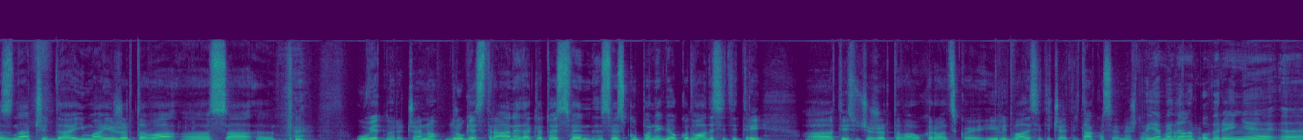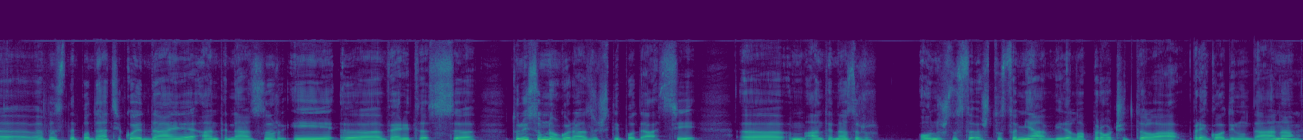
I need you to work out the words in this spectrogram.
znači da ima i žrtava sa uvjetno rečeno. Druge strane, dakle, to je sve, sve skupa negdje oko 23 tisuće žrtava u Hrvatskoj ili 24. Tako se nešto... Pa ja bih dala poverenje. Uh, podaci koje daje Ante Nazor i uh, Veritas, uh, to nisu mnogo različiti podaci. Uh, Ante Nazor, ono što, što sam ja videla, pročitala pre godinu dana, mm.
